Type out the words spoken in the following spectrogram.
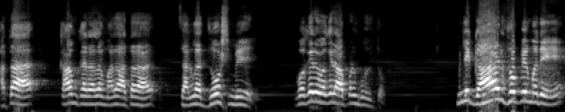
आता काम करायला मला आता चांगला जोश मिळेल. वगैरे वगैरे आपण बोलतो. म्हणजे गाढ झोपेमध्ये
